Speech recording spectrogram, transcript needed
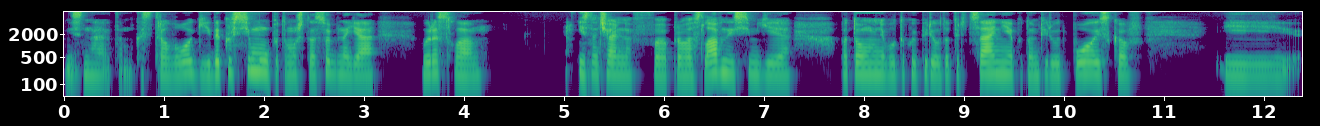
не знаю, там, к астрологии, да ко всему, потому что особенно я выросла изначально в православной семье, потом у меня был такой период отрицания, потом период поисков, и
